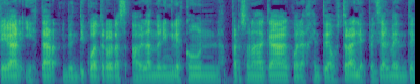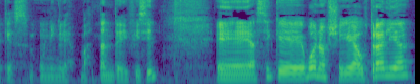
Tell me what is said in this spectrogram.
llegar y estar 24 horas hablando en inglés con las personas de acá, con la gente de Australia especialmente, que es un inglés bastante difícil. Eh, así que bueno, llegué a Australia.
